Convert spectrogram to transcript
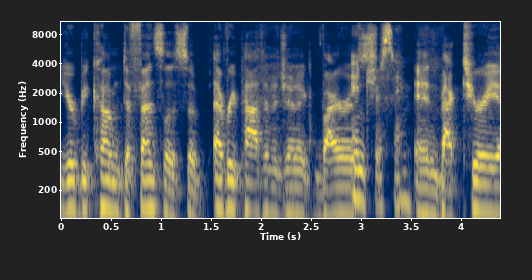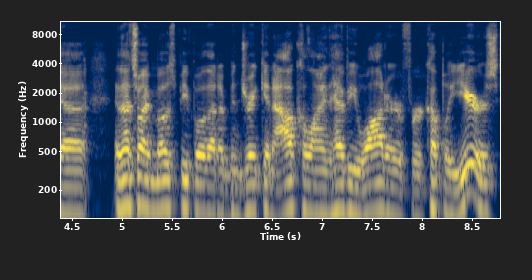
you become defenseless of every pathogenic virus Interesting. and bacteria. And that's why most people that have been drinking alkaline heavy water for a couple of years,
